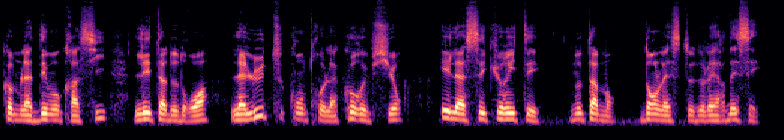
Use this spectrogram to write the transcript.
comme la démocratie, l'état de droit, la lutte contre la corruption et la sécurité, notamment dans l'est de la RDC.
